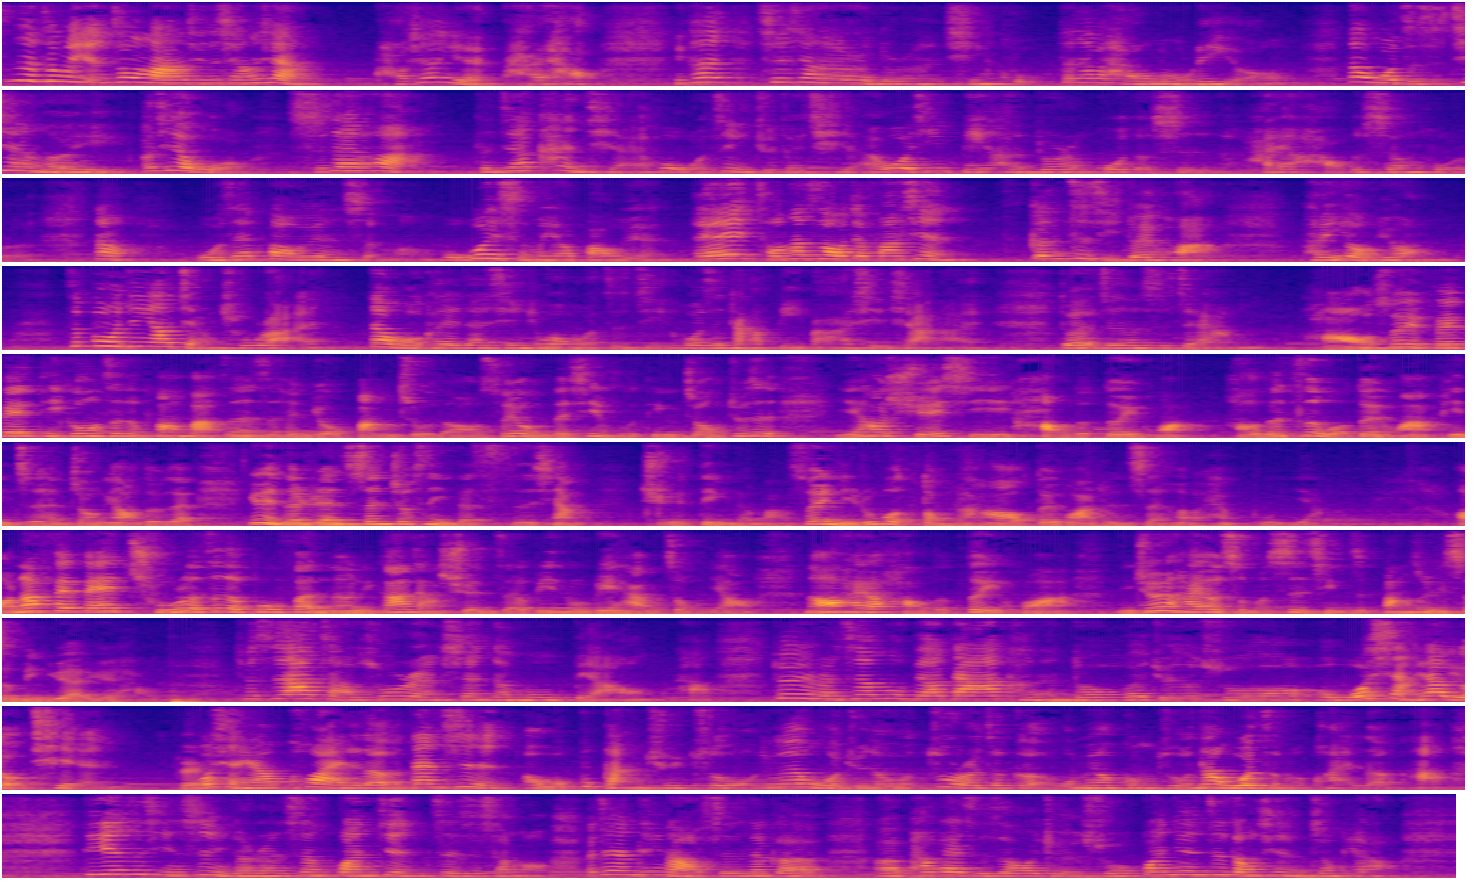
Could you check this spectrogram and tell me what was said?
真的这么严重吗？其实想想，好像也还好。你看，世界上还有很多人很辛苦，但他们好努力哦。那我只是这样而已。而且我实在话，人家看起来或我自己觉得起来，我已经比很多人过的是还要好的生活了。那我在抱怨什么？我为什么要抱怨？哎，从那时候就发现跟自己对话很有用。这不一定要讲出来，但我可以在心里问我自己，或者是拿笔把它写下来。对，真的是这样。好，所以菲菲提供这个方法真的是很有帮助的哦。所以我们的幸福听众就是也要学习好的对话，好的自我对话品质很重要，对不对？因为你的人生就是你的思想决定的嘛。所以你如果懂得好好对话，人生会很不一样。好，那菲菲除了这个部分呢？你刚刚讲选择比努力还要重要，然后还有好的对话，你觉得还有什么事情是帮助你生命越来越好的？就是要找出人生的目标。好，对于人生目标，大家可能都会觉得说，我想要有钱，我想要快乐，但是哦，我不敢去做，因为我觉得我做了这个，我没有工作，那我怎么快乐？好。第一件事情是你的人生关键字是什么？我之前听老师那个呃 podcast 的时候，会觉得说关键字东西很重要。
